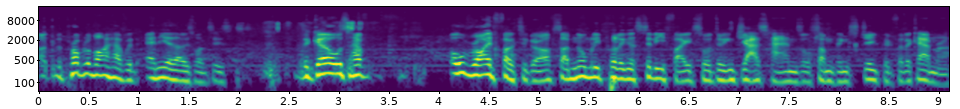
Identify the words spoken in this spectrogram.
Uh, the problem I have with any of those ones is the girls have all ride photographs. I'm normally pulling a silly face or doing jazz hands or something stupid for the camera,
